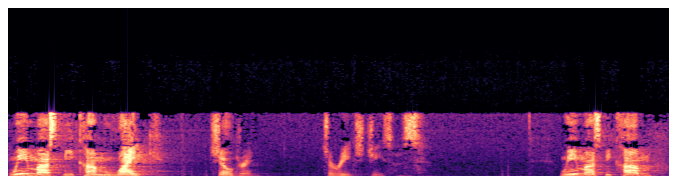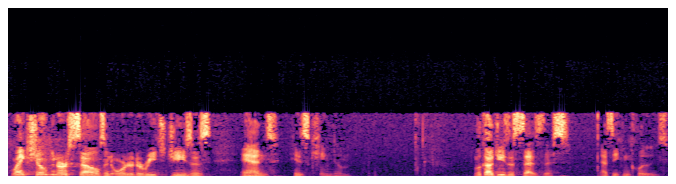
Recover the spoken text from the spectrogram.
we must become like children to reach Jesus. We must become like children ourselves in order to reach Jesus and his kingdom. Look how Jesus says this as he concludes.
